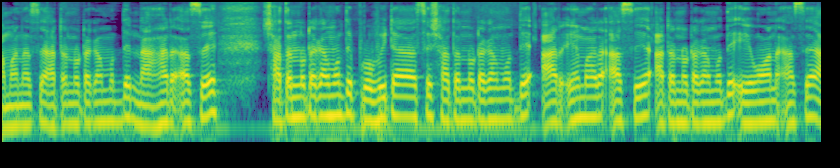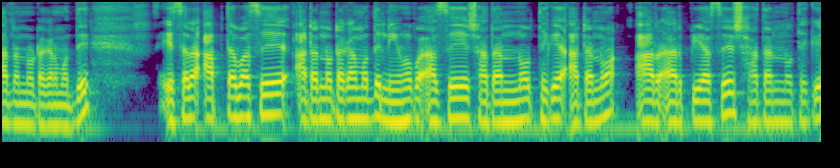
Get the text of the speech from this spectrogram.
আমান আছে আটান্ন টাকার মধ্যে, নাহার আছে সাতান্ন টাকার মধ্যে, প্রভিটা আছে সাতান্ন টাকার মধ্যে, আর এম আর আছে আটান্ন টাকার মধ্যে, এ ওয়ান আছে আটান্ন টাকার মধ্যে। এছাড়া আফতাব আছে আটান্ন টাকার মধ্যে, নিহব আছে সাতান্ন থেকে আটান্ন আর আর পি আছে সাতান্ন থেকে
